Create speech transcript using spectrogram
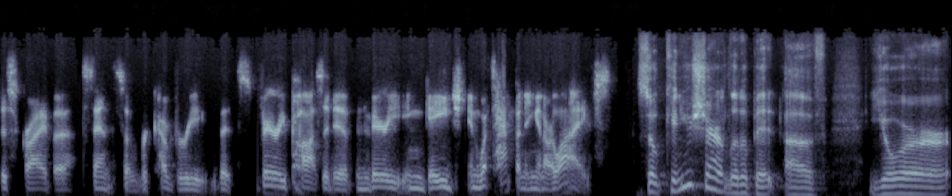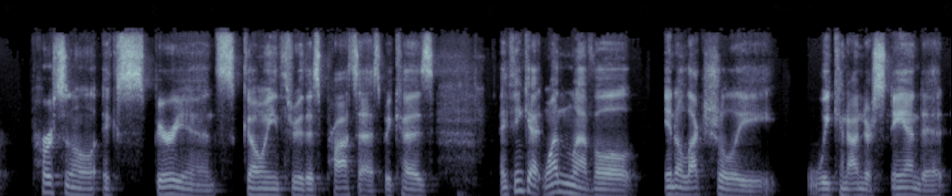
describe a sense of recovery that's very positive and very engaged in what's happening in our lives. So, can you share a little bit of your personal experience going through this process? Because I think at one level, intellectually, we can understand it.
